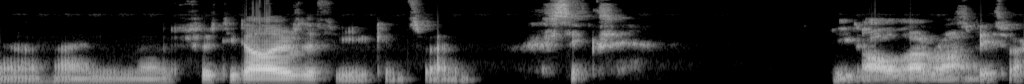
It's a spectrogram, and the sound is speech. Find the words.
Uh, and uh, fifty dollars if you can spend. Six. Eat all that wrong. Spacebar.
